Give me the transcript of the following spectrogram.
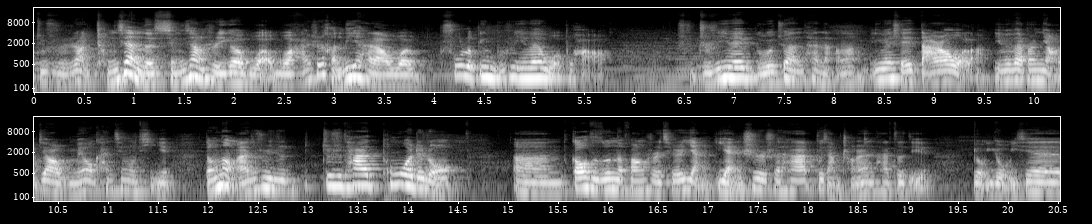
就是让呈现的形象是一个我我还是很厉害的，我输了并不是因为我不好，只是因为比如说卷子太难了，因为谁打扰我了，因为外边鸟叫我没有看清楚题等等吧，就是就是他通过这种嗯高自尊的方式，其实掩掩饰是他不想承认他自己有有一些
